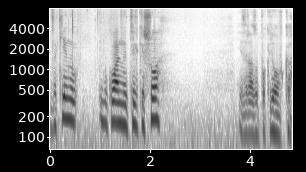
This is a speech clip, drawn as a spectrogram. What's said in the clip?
Закинув буквально тільки що. І зразу покльовка.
